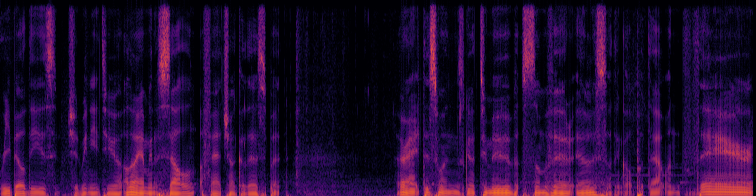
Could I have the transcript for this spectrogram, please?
rebuild these should we need to. Although I am going to sell a fat chunk of this, but... Alright, this one's got to move somewhere else. I think I'll put that one there.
